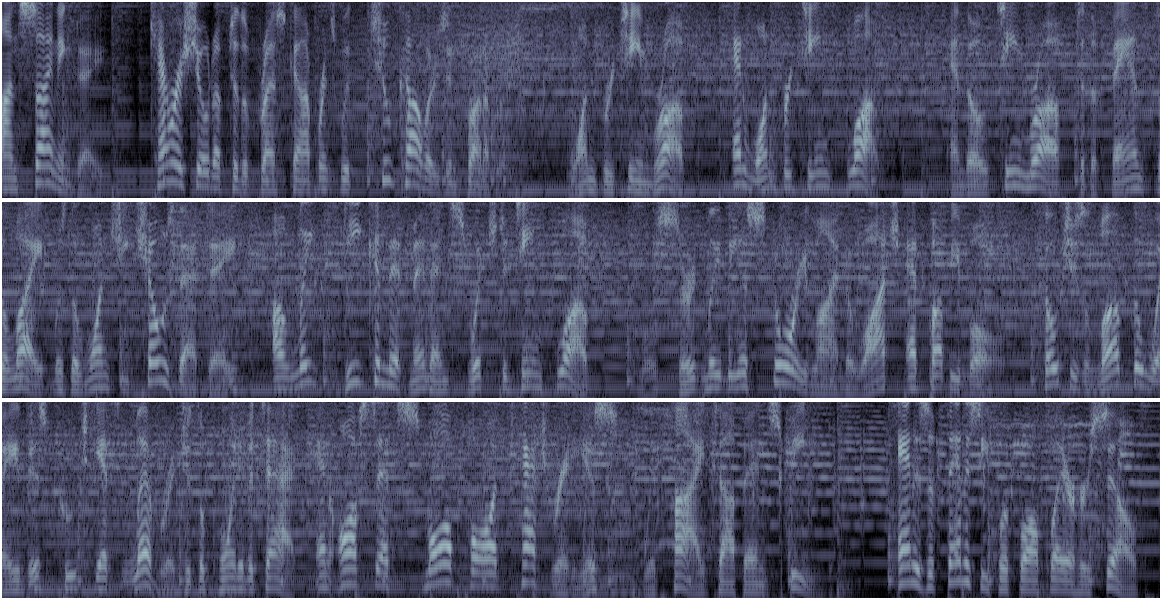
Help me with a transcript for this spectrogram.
On signing day, Cara showed up to the press conference with two collars in front of her, one for Team Rough and one for Team Fluff. And though Team Rough, to the fans' delight, was the one she chose that day, a late decommitment and switch to Team Fluff will certainly be a storyline to watch at Puppy Bowl. Coaches love the way this pooch gets leverage at the point of attack and offsets small pawed catch radius with high top end speed. And as a fantasy football player herself,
